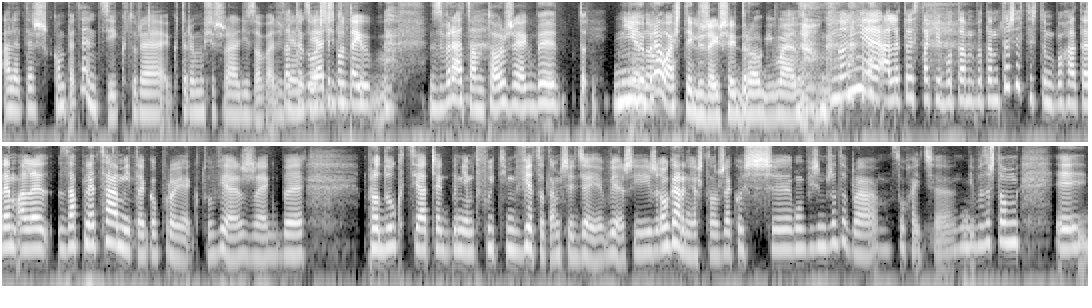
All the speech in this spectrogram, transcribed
ale też kompetencji, które, które musisz realizować. Dlatego Więc ja ci pow- tutaj zwracam to, że jakby to nie, Nie no. wybrałaś tej lżejszej drogi, moja droga. No nie, ale to jest takie, bo tam, bo tam też jesteś tym bohaterem, ale za plecami tego projektu, wiesz, że jakby produkcja, czy jakby, nie wiem, twój team wie, co tam się dzieje, wiesz, i że ogarniasz to, że jakoś y, mówisz im, że dobra, słuchajcie, zresztą y,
